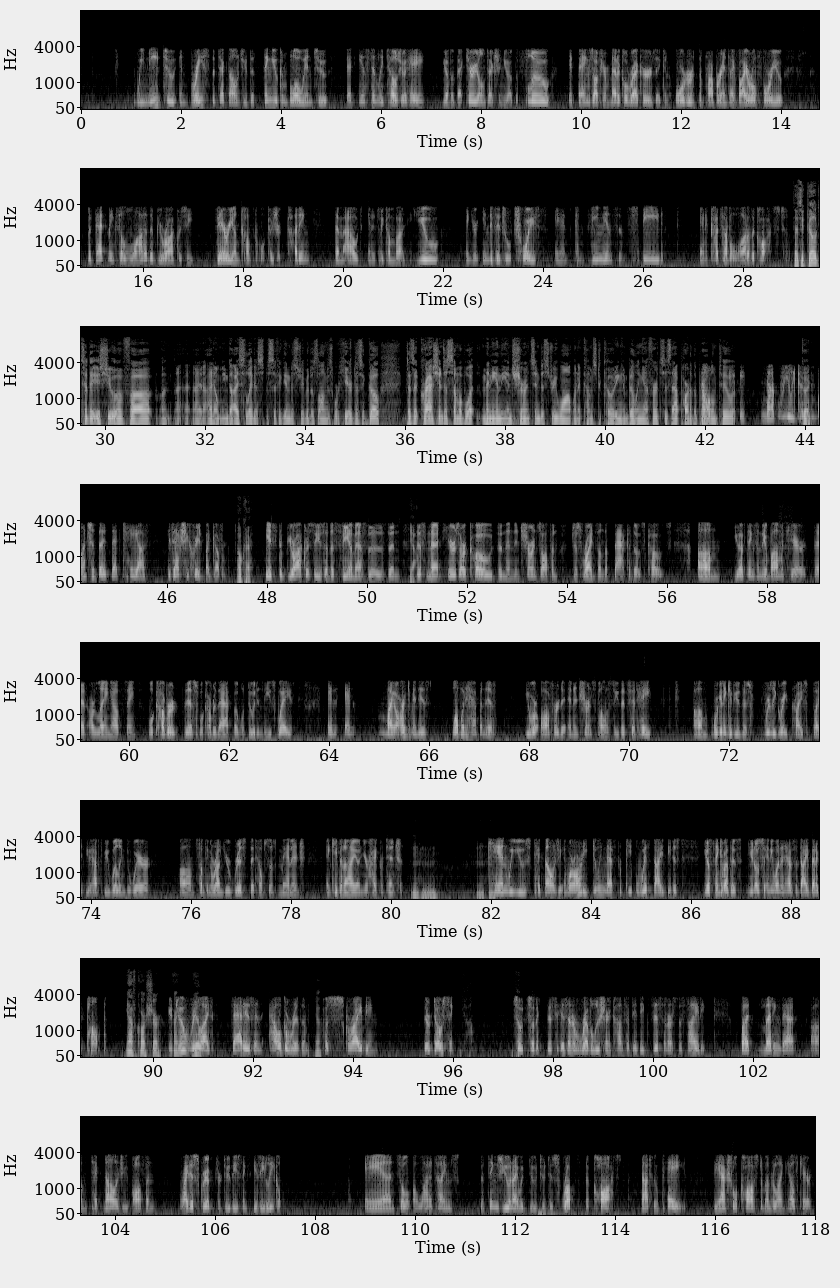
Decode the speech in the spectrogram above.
we need to embrace the technology. The thing you can blow into that instantly tells you, hey, you have a bacterial infection, you have the flu. It bangs off your medical records. It can order the proper antiviral for you. But that makes a lot of the bureaucracy very uncomfortable because you're cutting them out, and it's become about you and your individual choice and convenience and speed, and it cuts out a lot of the cost. Does it go to the issue of? Uh, I, I, I don't mean to isolate a specific industry, but as long as we're here, does it go? Does it crash into some of what many in the insurance industry want when it comes to coding and billing efforts? Is that part of the problem No, too? It, it, not really, because much of the, that chaos is actually created by government. Okay. It's the bureaucracies of the CMSs and Yeah. this and that. Here's our codes, and then insurance often just rides on the back of those codes. Um, you have things in the Obamacare that are laying out saying we'll cover this, we'll cover that, but we'll do it in these ways. And and my argument is, what would happen if you were offered an insurance policy that said, "Hey, um, we're going to give you this really great price, but you have to be willing to wear um, something around your wrist that helps us manage and keep an eye on your hypertension. Mm-hmm. Can we use technology? And we're already doing that for people with diabetes. You know, think about this. You know, anyone that has a diabetic pump, Yeah, of course, sure. you Right. do Yeah. realize that is an algorithm Yeah. prescribing their dosing. So, so the, this isn't a revolutionary concept. It exists in our society, but letting that um, technology often write a script or do these things is illegal. And so, a lot of times, the things you and I would do to disrupt the cost, not who pays, the actual cost of underlying health care,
